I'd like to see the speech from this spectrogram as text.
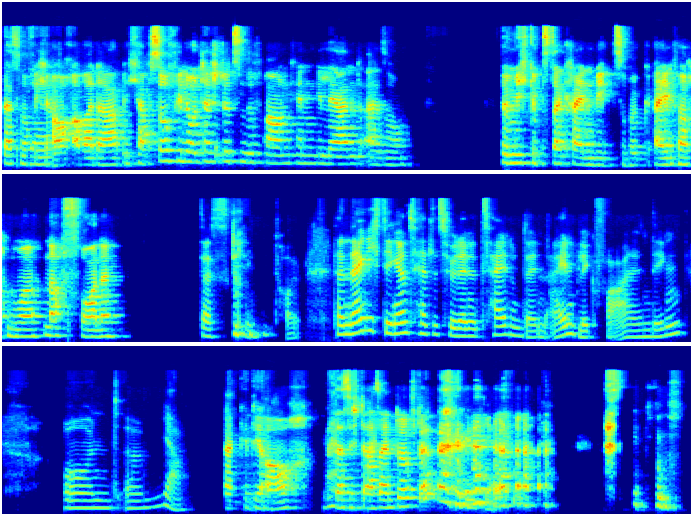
Das hoffe ich auch, aber da, ich habe so viele unterstützende Frauen kennengelernt, also für mich gibt es da keinen Weg zurück, einfach nur nach vorne. Das klingt toll. Dann danke ich dir ganz herzlich für deine Zeit und deinen Einblick vor allen Dingen. Und ähm, ja. Danke dir auch, dass ich da sein durfte.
